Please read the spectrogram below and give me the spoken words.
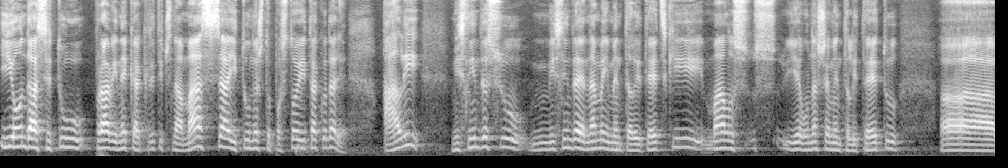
i onda se tu pravi neka kritična masa i tu nešto postoji i tako dalje. Ali mislim da su, mislim da je nama i mentalitetski malo je u našem mentalitetu a,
